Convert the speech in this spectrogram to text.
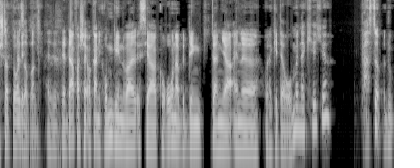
Statt Deuserband. Also der darf wahrscheinlich auch gar nicht rumgehen, weil ist ja Corona-bedingt dann ja eine, oder geht der rum in der Kirche? Warst du, du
